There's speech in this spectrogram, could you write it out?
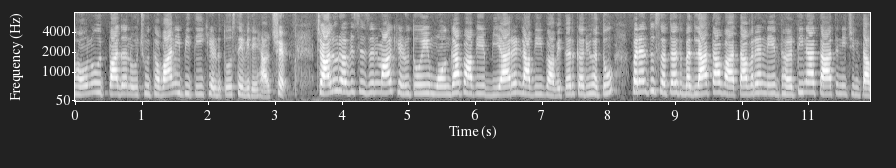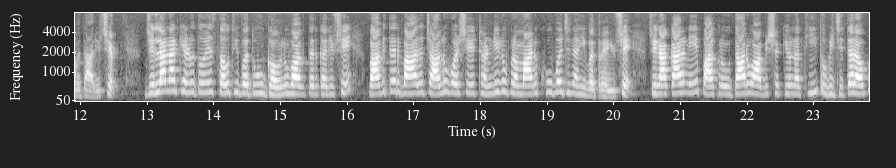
ઘઉંનું ઉત્પાદન ઓછું થવાની ભીતિ ખેડૂતો સેવી રહ્યા છે. ચાલુ રવિ સિઝનમાં ખેડૂતોએ મોંઘા ભાવે બિયારણ લાવી વાવેતર કર્યું હતું, પરંતુ સતત બદલાતા વાતાવરણને ધરતીના તાતની ચિંતા વધારી છે. જિલ્લાના ખેડૂતોએ સૌથી વધુ ઘઉંનું વાવેતર કર્યું છે વાવેતર બાદ ચાલુ વર્ષે ઠંડીનું પ્રમાણ ખૂબ જ નહિવત રહ્યું છે. જેના કારણે પાકનો ઉતારો આવી શક્યો નથી. તો બીજી તરફ,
